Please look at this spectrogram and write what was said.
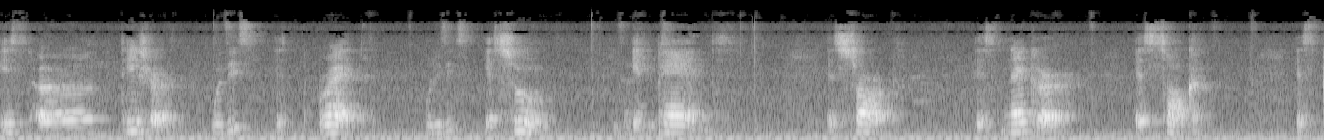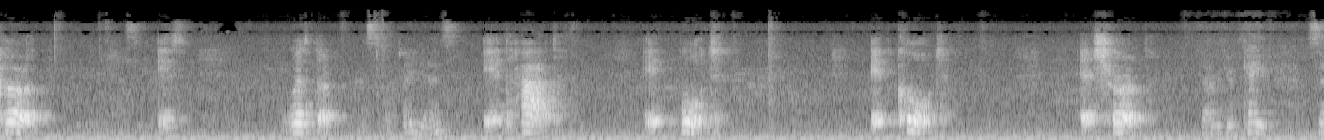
It's a t-shirt. What is? It's red. What is this? It's shoe. It's it? pants. It's short. It's knicker. It's sock. It's skirt. It's western. A sweater, yes. It's hat. it boot. it coat. It's shirt. Very good. Okay, so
